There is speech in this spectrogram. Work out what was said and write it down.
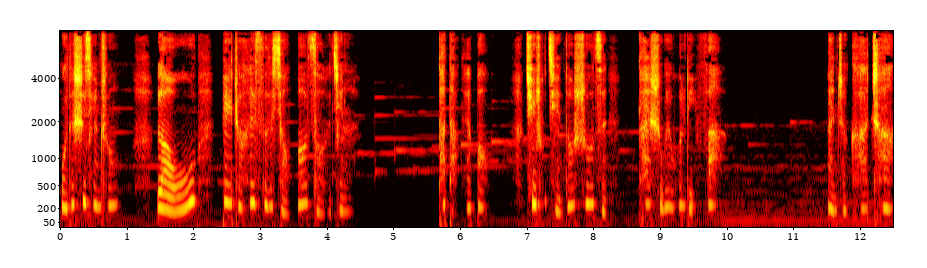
我的视线中。老吴背着黑色的小包走了进来。他打开包，取出剪刀、梳子，开始为我理发。伴着咔嚓、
